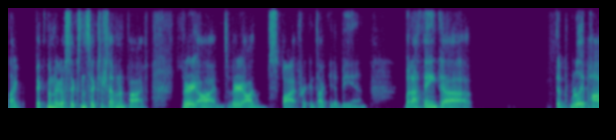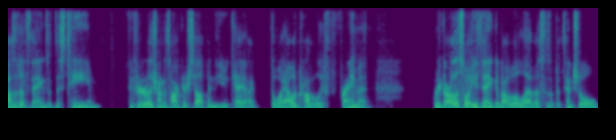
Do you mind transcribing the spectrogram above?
like pick them to go six and six or seven and five. It's very odd. It's a very odd spot for Kentucky to be in. But I think uh the really positive things with this team, and if you're really trying to talk yourself into UK, like the way I would probably frame it, regardless of what you think about Will Levis as a potential,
